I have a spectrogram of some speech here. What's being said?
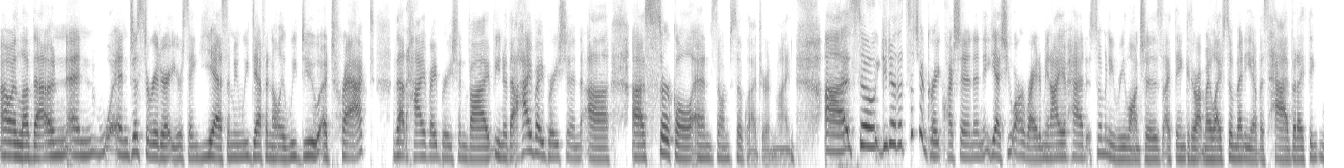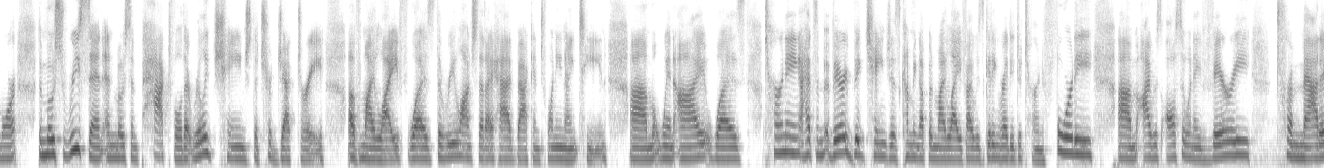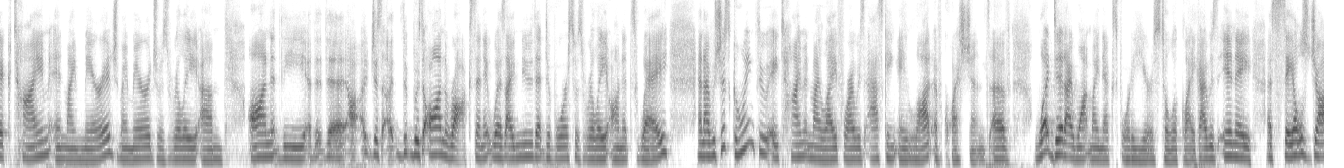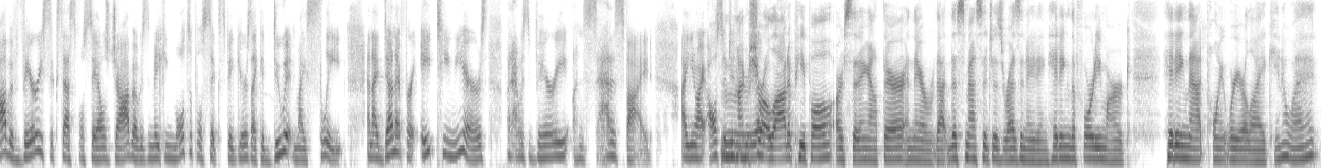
Oh, I love that. And and and just to reiterate, you're saying yes. I mean, we definitely we do attract that high vibration vibe, you know, that high vibration uh, uh, circle. And so I'm so glad you're in mine. Uh, so you know, that's such a great question. And yes, you are right. I mean, I have had so many relaunches. I think throughout my life, so many of us had, but I think more the most recent and most impactful that really changed the trajectory of my life was the relaunch that I had back in 2019. Um, when I was turning, I had some very big changes coming up in my life. I was getting ready to turn 40. Um, I was also in a very traumatic time in my marriage. My marriage was really um, on the the, the uh, just uh, was on the rocks, and it was. I knew that divorce was really on its way, and I was just going through a time in my life where I was asking a lot of questions of what did I want my next forty years to look like. I was in a a sales job, a very successful sales job. I was making multiple six figures. I could do it in my sleep, and I'd done it for eighteen years, but I was very unsatisfied satisfied. I, you know, I also didn't. Mm, I'm real- sure a lot of people are sitting out there and they're that this message is resonating, hitting the 40 mark, hitting that point where you're like, you know what?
